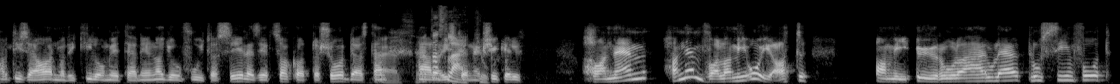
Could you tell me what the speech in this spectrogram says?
a 13. kilométernél nagyon fújt a szél, ezért szakadt a sor, de aztán Persze, hála hát Istennek látjuk. sikerült. Hanem, hanem valami olyat, ami őróla árul el plusz infót,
